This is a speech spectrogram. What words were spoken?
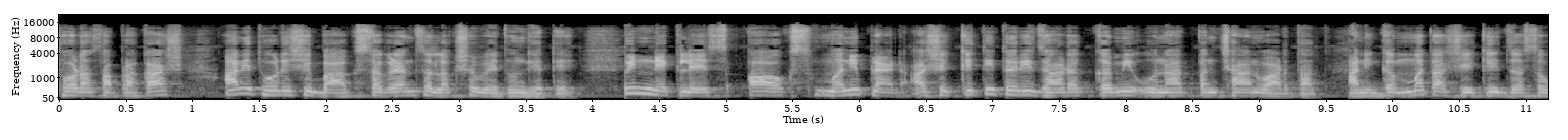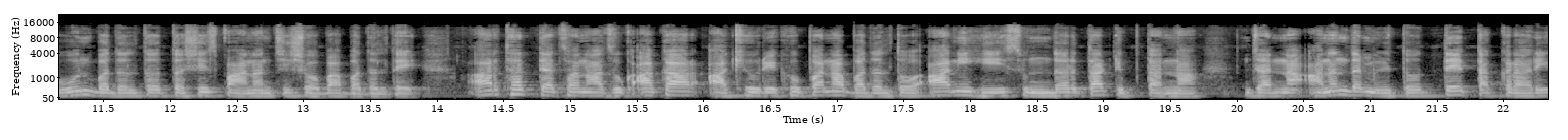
थोडासा प्रकाश आणि थोडीशी बाग सगळ्यांचं लक्ष वेधून घेते. क्वीन नेकलेस ऑक्स मनी प्लांट अशी कितीतरी झाडं कमी उन्हात पण छान वाढतात. आणि गंमत अशी की जसं ऊन बदलतं तशीच पानांची शोभा बदलते. अर्थात त्याचा नाजूक आकार आखीव बदलतो आणि ही सुंदरता टिपताना ज्यांना आनंद मिळतो ते तक्रारी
